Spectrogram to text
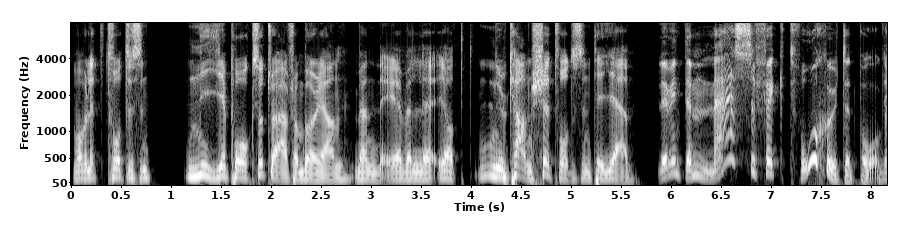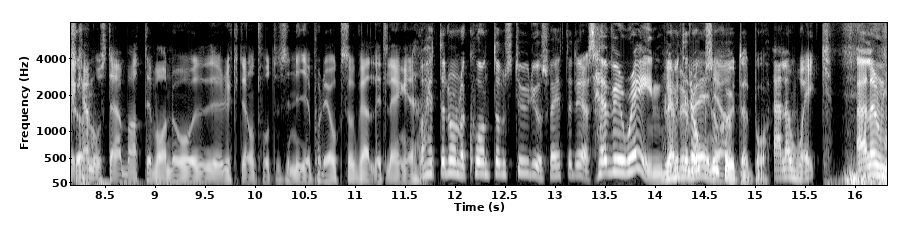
Var väl ett 2009 på också tror jag från början, men är väl, ja, nu kanske 2010. Blev inte Mass Effect 2 skjutet på också? Det kan nog stämma att det var nog rykten om 2009 på det också väldigt länge. Vad hette de då? Quantum Studios, vad hette deras? Heavy Rain, blev Heavy inte det också ja. skjutet på? Alan Wake. Alan,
